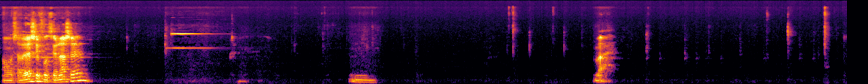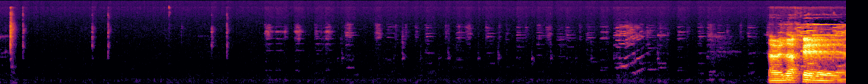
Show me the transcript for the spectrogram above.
Vamos a ver si funcionase. La verdad es que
